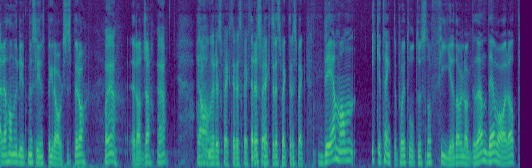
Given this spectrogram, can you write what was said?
er han driver et muslimsk begravelsesbyrå. Oh, ja. Raja. Ja. ja, han respekt, respekt, respekt. Respekt, respekt, respekt. Det man ikke tenkte på i 2004 da vi lagde den, det var at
